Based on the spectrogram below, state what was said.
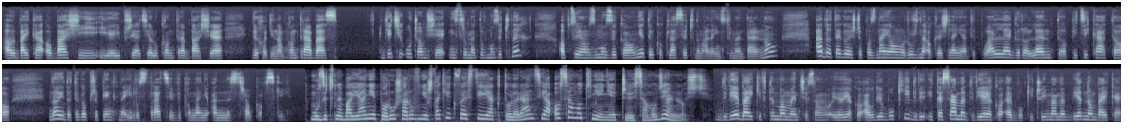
A bajka o Basi i jej przyjacielu kontrabasie, wychodzi nam kontrabas. Dzieci uczą się instrumentów muzycznych, obcują z muzyką nie tylko klasyczną, ale instrumentalną, a do tego jeszcze poznają różne określenia typu allegro, lento, pizzicato, no i do tego przepiękne ilustracje w wykonaniu Anny Strzałkowskiej. Muzyczne bajanie porusza również takie kwestie jak tolerancja, osamotnienie czy samodzielność. Dwie bajki w tym momencie są e, jako audiobooki dwie, i te same dwie jako e-booki, czyli mamy jedną bajkę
